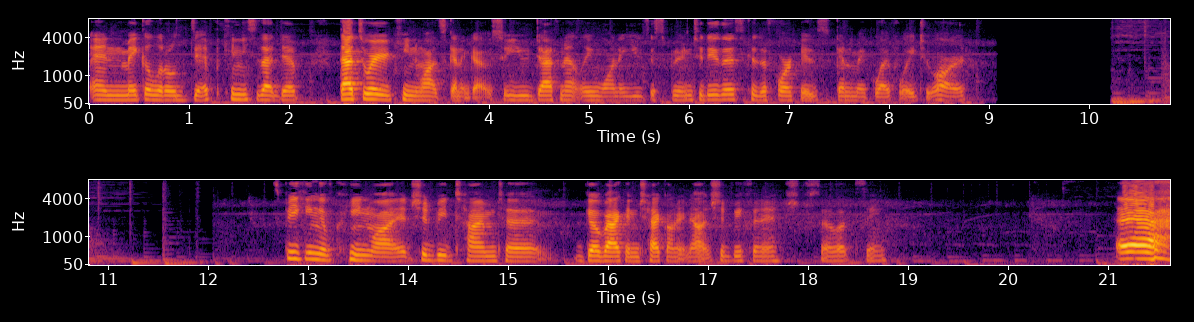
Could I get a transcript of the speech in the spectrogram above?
and make a little dip. Can you see that dip? That's where your quinoa is going to go. So you definitely want to use a spoon to do this because a fork is going to make life way too hard. Speaking of quinoa, it should be time to go back and check on it now. It should be finished. So let's see. Uh,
